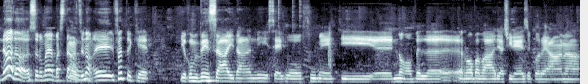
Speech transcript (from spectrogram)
No, no, non sono mai abbastanza. No, eh, il fatto è che io, come ben sai, da anni seguo fumetti, eh, novel, eh, roba varia, cinese, coreana,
